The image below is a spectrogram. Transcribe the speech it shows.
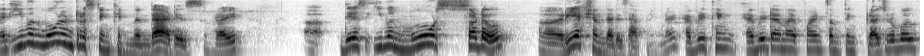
And even more interesting thing than that is right uh, there's even more subtle uh, reaction that is happening right? Everything every time i find something pleasurable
